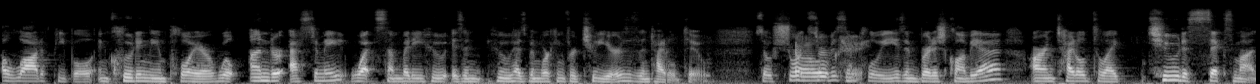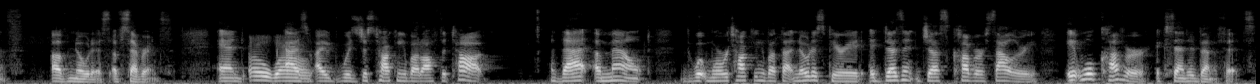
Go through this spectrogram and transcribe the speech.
a lot of people, including the employer, will underestimate what somebody who is in, who has been working for two years is entitled to. So short Oh, service okay. employees in British Columbia are entitled to like two to six months of notice of severance. And Oh, wow. as I was just talking about off the top, that amount when we're talking about that notice period it doesn't just cover salary it will cover extended benefits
